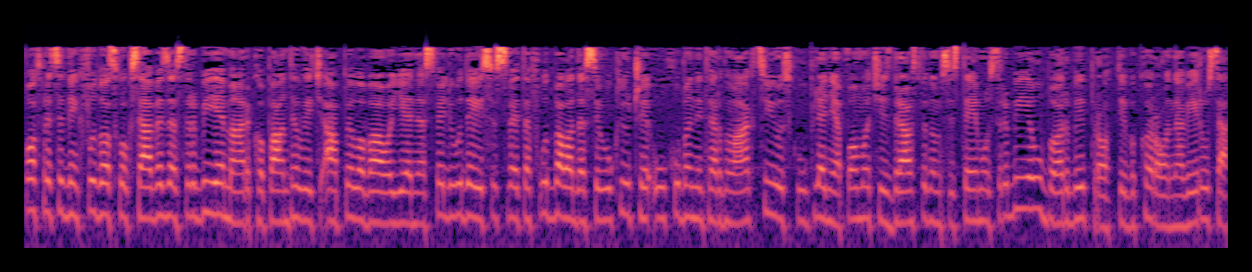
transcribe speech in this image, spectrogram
Potpredsednik Futbolskog saveza Srbije Marko Pantelić apelovao je na sve ljude iz sveta futbala da se uključe u humanitarnu akciju skupljanja pomoći zdravstvenom sistemu Srbije u borbi protiv koronavirusa.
